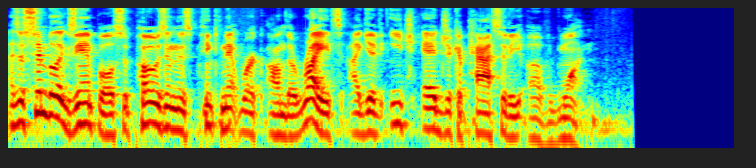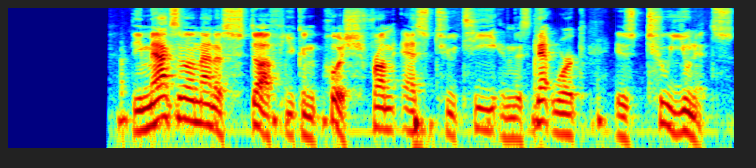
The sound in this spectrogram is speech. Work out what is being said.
As a simple example, suppose in this pink network on the right, I give each edge a capacity of 1. The maximum amount of stuff you can push from S to T in this network is two units.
